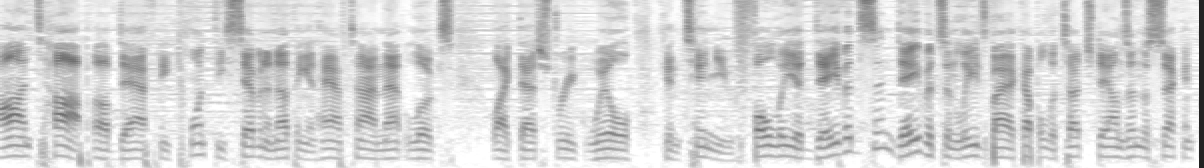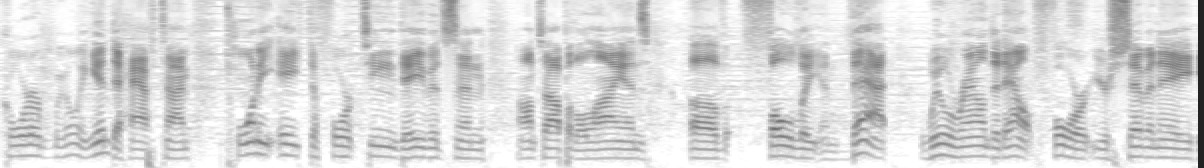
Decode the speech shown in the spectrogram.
on top of Daphne, 27 to nothing at halftime. That looks like that streak will continue. Foley Davidson. Davidson leads by a couple of touchdowns in the second quarter, going into halftime, 28 to 14. Davidson on top of the Lions of Foley, and that will round it out for your 7A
